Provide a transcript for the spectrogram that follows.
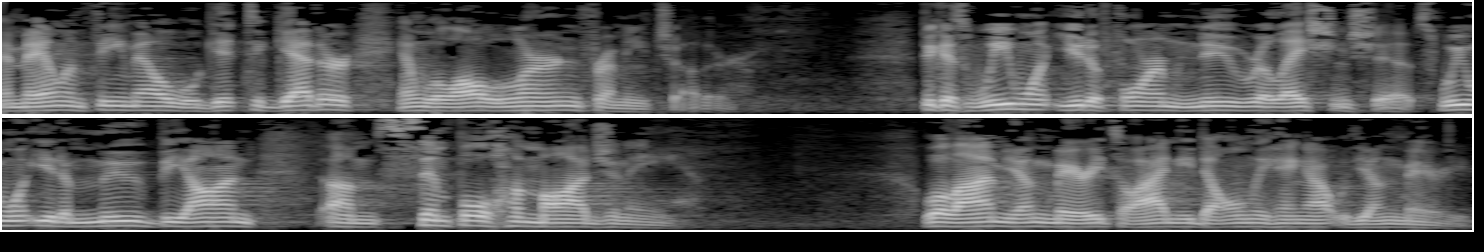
and male and female will get together and we'll all learn from each other. Because we want you to form new relationships. We want you to move beyond um, simple homogeny well, I'm young married, so I need to only hang out with young married.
